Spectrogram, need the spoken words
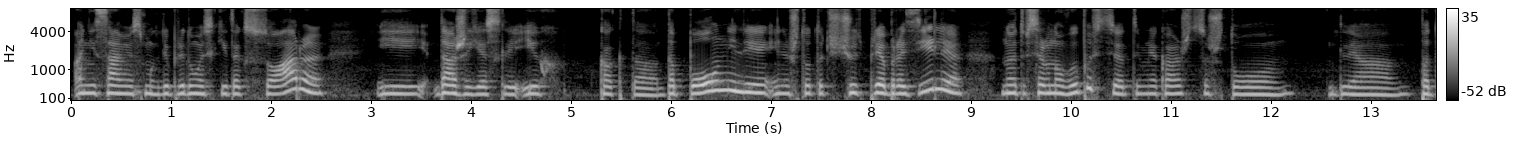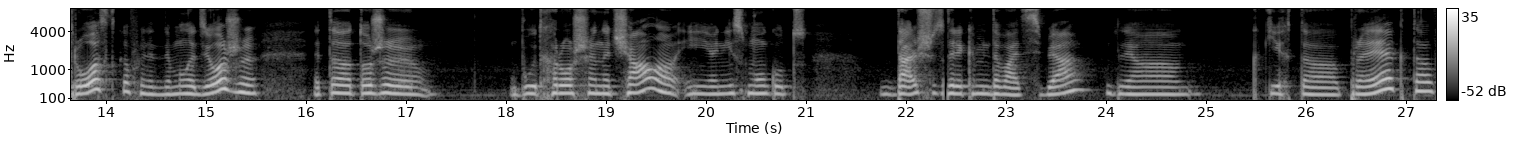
они сами смогли придумать какие-то аксессуары, и даже если их как-то дополнили или что-то чуть-чуть преобразили, но это все равно выпустят, и мне кажется, что для подростков или для молодежи это тоже будет хорошее начало, и они смогут дальше зарекомендовать себя для каких-то проектов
